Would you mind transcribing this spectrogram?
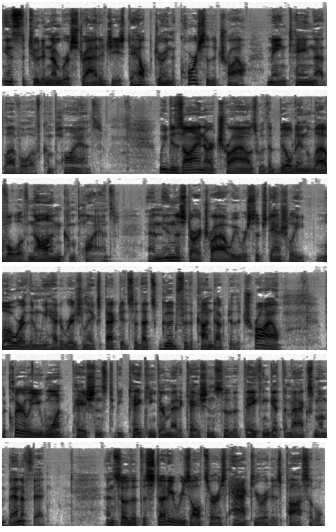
institute a number of strategies to help during the course of the trial maintain that level of compliance. We design our trials with a built in level of non compliance. And in the STAR trial, we were substantially lower than we had originally expected. So that's good for the conduct of the trial. But clearly, you want patients to be taking their medications so that they can get the maximum benefit and so that the study results are as accurate as possible,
